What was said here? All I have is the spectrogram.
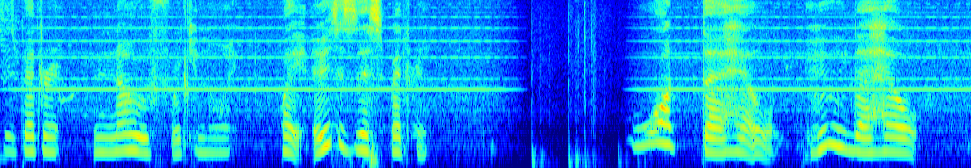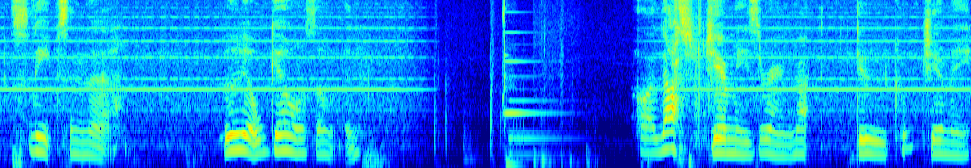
Is his bedroom? No freaking way. Wait, whose is this bedroom? What the hell? Who the hell sleeps in there? A little girl or something. Oh, that's Jimmy's room. That dude called Jimmy.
